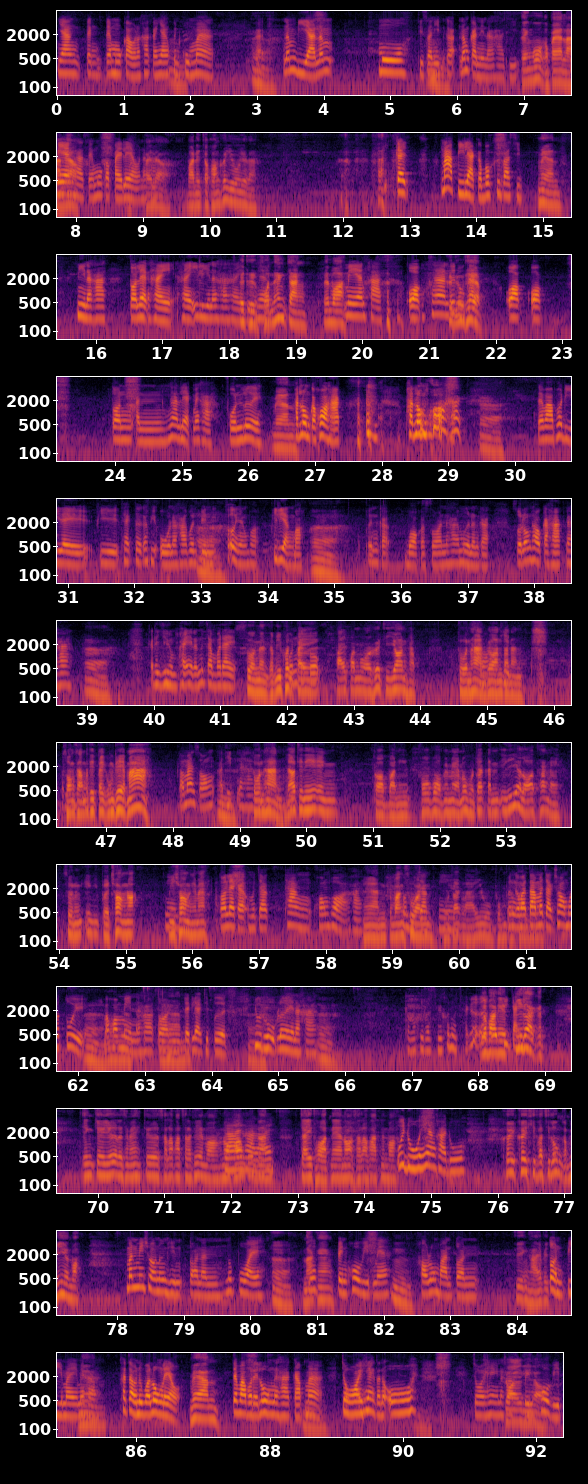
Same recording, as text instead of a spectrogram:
ยางแต่งแต่หมูเก่านะคะกันยางเป็นกลุ่มมากเออน้ำเบียร์น้ำหมูที่สนิทอืมก็น้ำกันนี่นะคะที่แตงโมกับแปรหลานแม่นแล้วค่ะแตงโมก็ไปแล้วนะไปคะแล้วบ้านนี้เจ้าของคืออยู่อยู่นะก็มาปีแรกกับบ่คือว่าสิแม่นนี่นะคะ ตอนแรกไห้ไห้อีหลีนะคะไห้ไปถือฝนแห้งจังเป็นบอแม่นค่ะ ออกงานขึ้นกรุงเทพออกออกตอนอันงานแรกไหมคะฝนเลย แม่นพัดลมกับข้อหัก พัดลมข้อหักเออแต่ว่าพอดีเลยพี่แท็กเตอร์กับพี่โอนะคะ เพิ่นเป็นอ่าเขาเอ่ยหยังบ่พี่เลี้ยงบ่เออเพิ่นกับบอกกับซ้อนนะคะมือนั้นกับส่วนรองเท้ากะฮักนะคะเออก็ได้ยืมไปแล้วนึกจำบ่ได้ ส่วนนั้นก็มีคนฝนไปกระตกไปคอนโมคือจีย้อนครับ ตัวห่านสองตอนอาทิตย์ตอนนั้น สองสามอาทิตย์ไปกรุงเทพมาประมาณสองอาทิตย์นะคะตัวห่าน แล้วทีนี้เองก็บัดนี้พ่อพ่อแม่แม่มาหูจักกันอีนี่เหรอทางไหน ส่วนหนึ่งเองเปิดช่องเนาะมีช่องใช่ไหมตอนแรกก็ฮู้จักทางคลองพ่อค่ะแม่นก็บางส่วนคนรู้จักมีหูจักหลายอยู่ผมเพิ่นก็มาตามมาจากช่องพ่อตุ้ยเออมาคอมเมนต์นะคะ ตอนงานแรกๆที่เปิดเออ YouTube เลยนะคะเออก็บ่คือว่าสิมีคนรู้จักเออแล้วบาดนี้ดีใจปีแรกก็เองเจอเยอะเลยใช่ไหมเจอสารพัดสารเพศมองน้องหลายความค่ะกดดันหลายใจถอดแน่เนอนสารพัดแมันบ่อุ้ยดูแห้งค่ะดู เคยเคยคิดว่าสิลงกับมีแมันบ่มันมีช่วงหนึงที่ตอนนั้นหนูป่วยเออนักแห้งหนูเป็นโควิดแหมอืม เข้าโรงพยาบาลตอนที่เองหายไป ต้นปีใหม่ไหมคะแม่นเข้าเจ้านึกว่าลงแล้ว แมน แต่ว่าบ่ได้ลงนะคะ กลับมาอืมจอยแห้งตอนนั้นโอ้ยจอยแห้งนะจคะอยดีเป็นเหรอ โควิด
